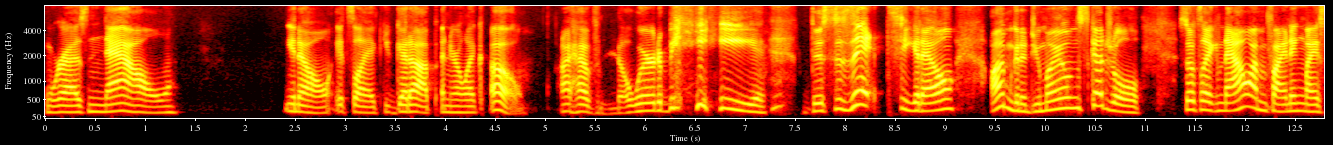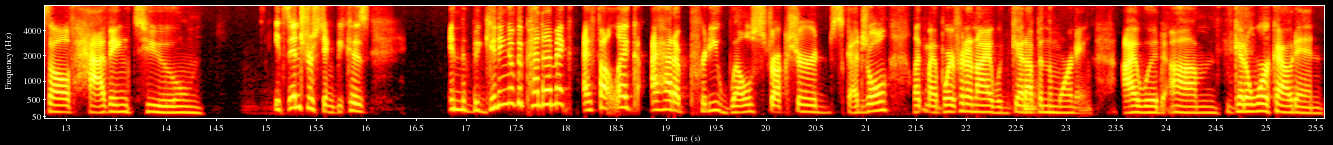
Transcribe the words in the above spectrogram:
Whereas now, you know, it's like you get up and you're like, oh, I have nowhere to be. this is it. You know, I'm going to do my own schedule. So it's like now I'm finding myself having to, it's interesting because in the beginning of the pandemic, I felt like I had a pretty well structured schedule. Like my boyfriend and I would get up in the morning. I would um, get a workout in,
